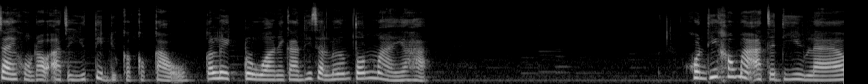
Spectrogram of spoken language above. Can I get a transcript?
ใจของเราอาจจะยึดติดอยู่กับเก่าๆ ก็เลยกลัวในการที่จะเริ่มต้นใหม่อะค่ะ คนที่เข้ามาอาจจะดีอยู่แล้ว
